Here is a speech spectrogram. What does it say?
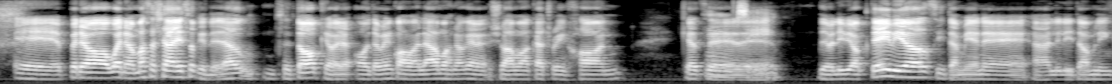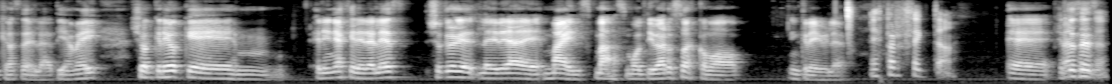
eh, pero bueno, más allá de eso, que le da un toque, o, también cuando hablábamos, ¿no? Que yo amo a Catherine Hahn, que hace mm, de de Olivia Octavius y también eh, a Lily Tomlin que hace de la tía May. Yo creo que mm, en líneas generales, yo creo que la idea de Miles más multiverso es como increíble. Es perfecta. Eh, entonces,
